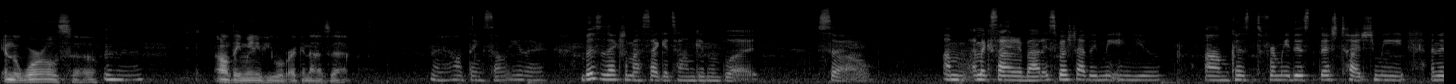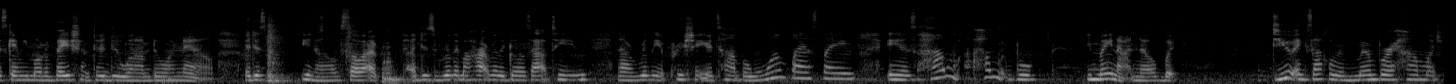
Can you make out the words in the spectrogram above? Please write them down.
in the world. So mhm. I don't think many people recognize that. I don't think so either. This is actually my second time giving blood, so I'm I'm excited about it, especially after meeting you, um, because for me this this touched me and this gave me motivation to do what I'm doing now. It just you know, so I I just really my heart really goes out to you, and I really appreciate your time. But one last thing is how how well you may not know, but do you exactly remember how much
